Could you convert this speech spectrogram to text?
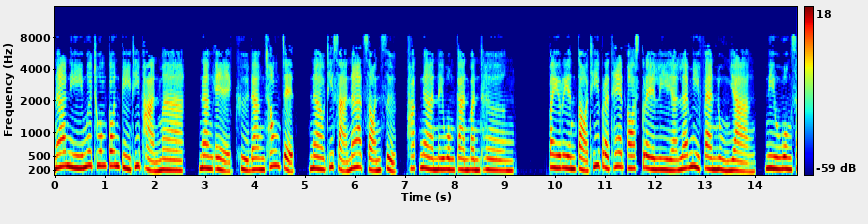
หน้านี้เมื่อช่วงต้นปีที่ผ่านมา นางเอกคือดังช่องเจ็ด นาวที่สานาถสอนศึก พักงานในวงการบันเทิง ไปเรียนต่อที่ประเทศออสเตรเลียและมีแฟนหนุ่มอย่าง นิววงศ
